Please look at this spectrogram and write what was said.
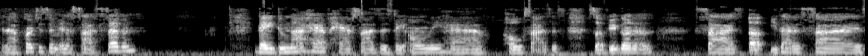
And I purchased them in a size 7. They do not have half sizes. They only have whole sizes. So if you're going to size up, you got to size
